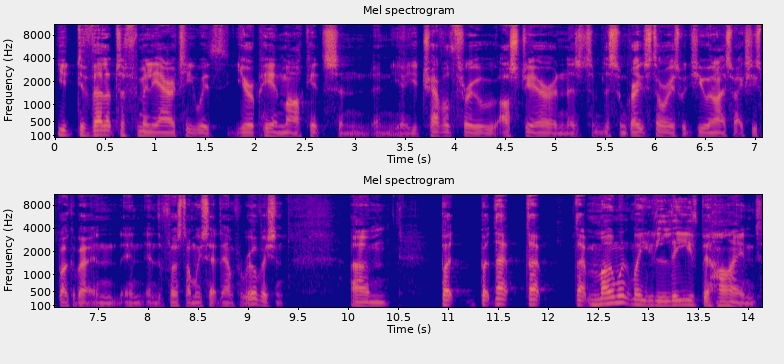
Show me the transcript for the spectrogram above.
you developed a familiarity with European markets, and, and you know you travelled through Austria, and there's some, there's some great stories which you and I actually spoke about in, in, in the first time we sat down for Real Vision. Um, but but that that that moment where you leave behind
